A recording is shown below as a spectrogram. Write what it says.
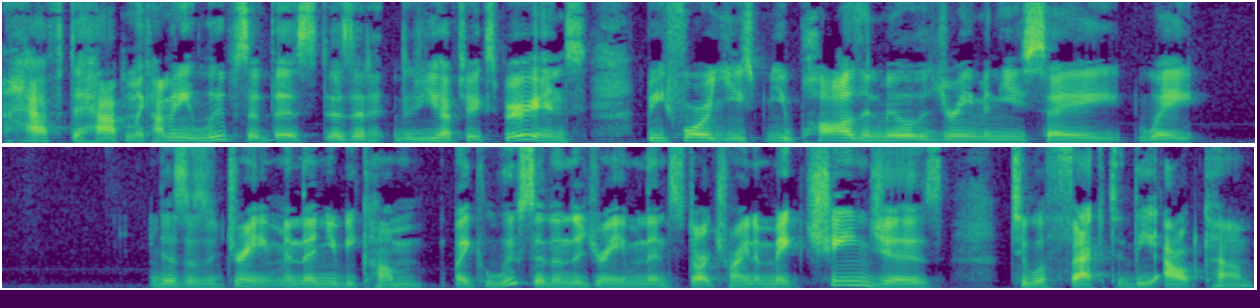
have to happen? Like how many loops of this does it do you have to experience before you you pause in the middle of the dream and you say, "Wait, this is a dream." And then you become like lucid in the dream and then start trying to make changes to affect the outcome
